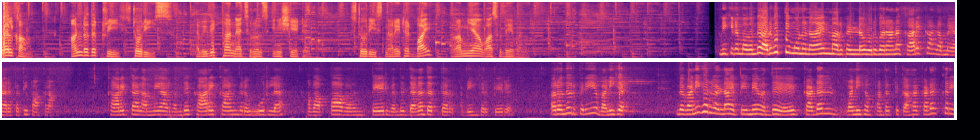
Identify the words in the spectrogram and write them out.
Welcome under the tree stories the Vivikta naturals initiative stories narrated by Ramya Vasudevan இன்னைக்கு நம்ம வந்து அறுபத்தி மூணு நாயன்மார்களில் ஒருவரான காரைக்கால் அம்மையாரை பற்றி பார்க்கலாம். காரைக்கால் அம்மையார் வந்து காரைக்கால்ங்கிற ஊரில் அவள் அப்பா வந்து பேர் வந்து தனதத்தர் அப்படிங்கிற பேர். அவர் வந்து ஒரு பெரிய வணிகர். இந்த வணிகர்கள்லாம் எப்பயுமே வந்து கடல் வணிகம் பண்ணுறதுக்காக கடற்கரை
